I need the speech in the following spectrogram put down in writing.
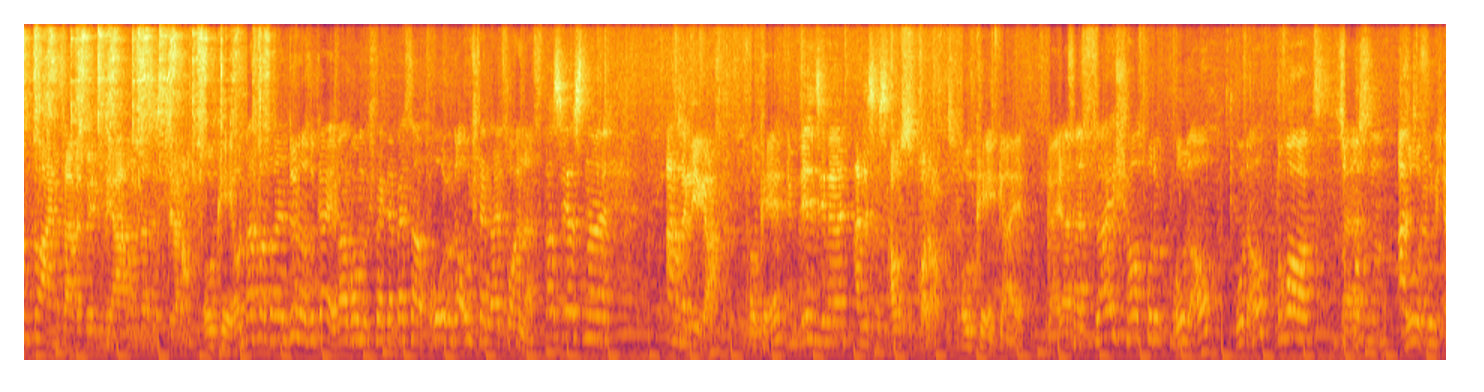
Und nur eine Sache bieten wir an und das ist Döner. Okay, und was macht euren Döner so geil? Warum schmeckt er besser unter Umständen als woanders? Das hier ist eine andere Liga. Okay, In dem Sinne, alles ist Hausprodukt. okay, geil. Geil, das heißt Fleisch, Hausprodukt, Brot auch? Brot auch? Brot, Soßen, alles Soßen. Mögliche.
